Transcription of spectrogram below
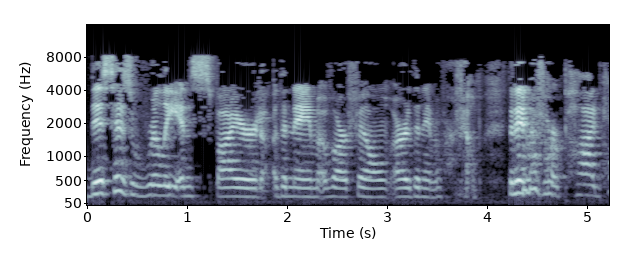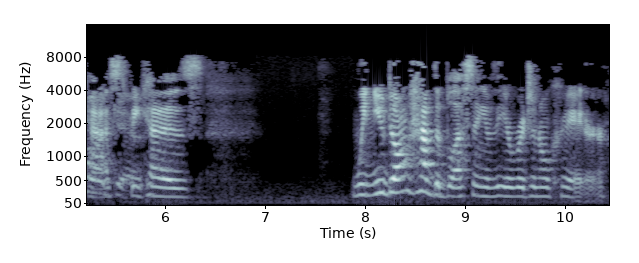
this has really inspired the name of our film or the name of our film. The name of our podcast, Podcast. because when you don't have the blessing of the original creator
